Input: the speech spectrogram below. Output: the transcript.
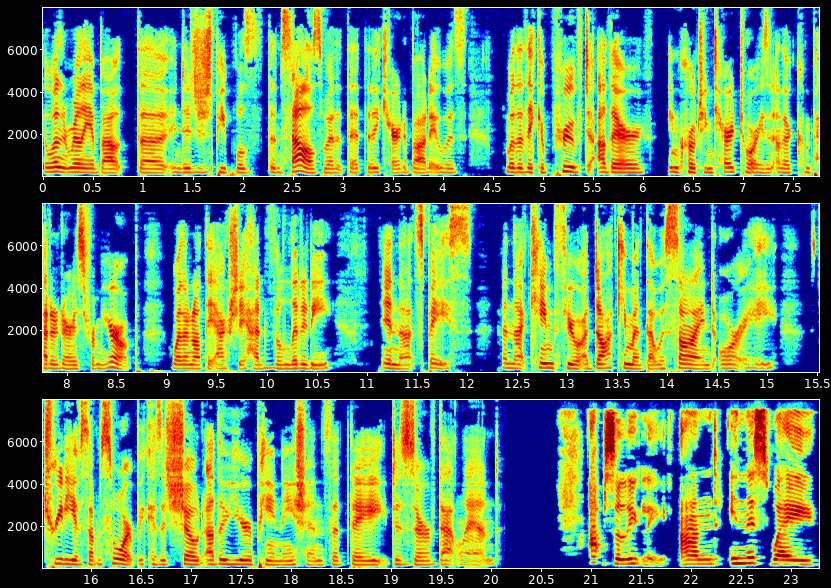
It wasn't really about the indigenous peoples themselves that they cared about. It was whether they could prove to other encroaching territories and other competitors from Europe whether or not they actually had validity in that space. And that came through a document that was signed or a treaty of some sort because it showed other European nations that they deserved that land. Absolutely. And in this way,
